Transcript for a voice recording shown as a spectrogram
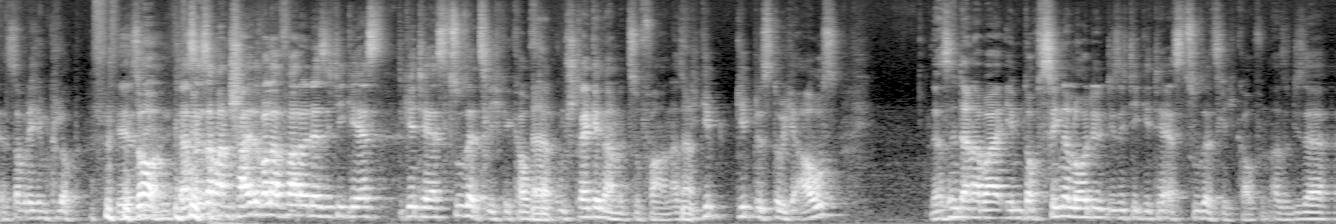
Der ist aber nicht im Club. So, das ist aber ein Schaltrollerfahrer, der sich die, GS, die GTS zusätzlich gekauft Ja. hat, um Strecke damit zu fahren. Also Ja. die gibt, gibt es durchaus. Das sind dann aber eben doch Szene-Leute, die sich die GTS zusätzlich kaufen. Also dieser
